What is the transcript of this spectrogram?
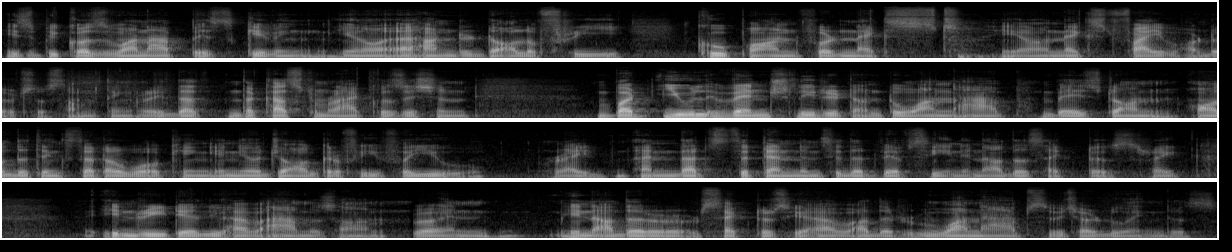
is because one app is giving you know a hundred dollar free coupon for next you know next five orders or something, right? That the customer acquisition but you will eventually return to one app based on all the things that are working in your geography for you right? And that's the tendency that we have seen in other sectors right? In retail you have amazon and in other sectors you have other one apps which are doing this.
